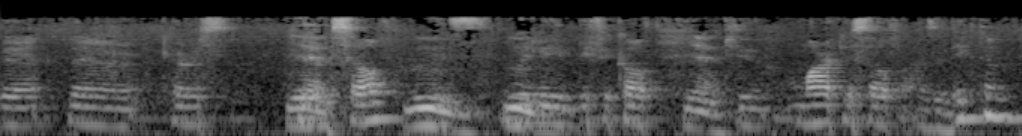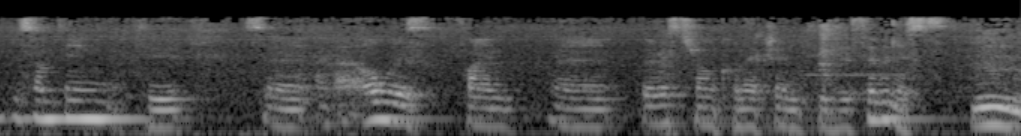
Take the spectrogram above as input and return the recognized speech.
the, the curse to Yes. themselves. Mm, It's mm. really difficult Yes. to mark yourself as a victim to something. To so, and I always find a very strong connection to the feminists Mm.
